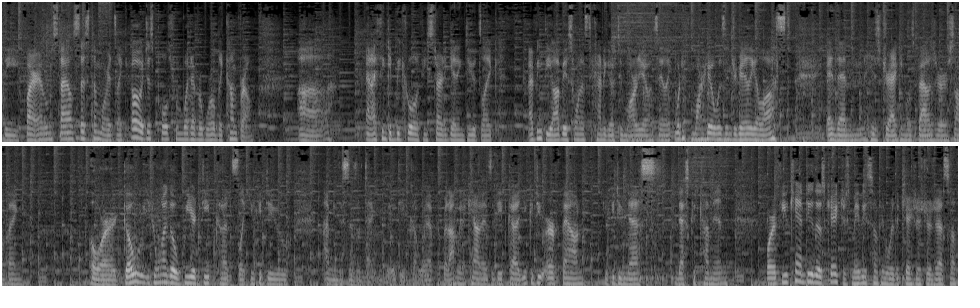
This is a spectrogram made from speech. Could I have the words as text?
the Fire Emblem style system where it's like, oh, it just pulls from whatever world they come from. Uh, and I think it'd be cool if you started getting dudes like. I think the obvious one is to kind of go to Mario and say, like, what if Mario was in Dragalia Lost? And then his dragon was Bowser or something. Or go, if you want to go weird deep cuts, like you could do I mean, this isn't technically a deep cut, whatever, but I'm going to count it as a deep cut. You could do Earthbound, you could do Ness, Ness could come in. Or if you can't do those characters, maybe something where the characters are dressed up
